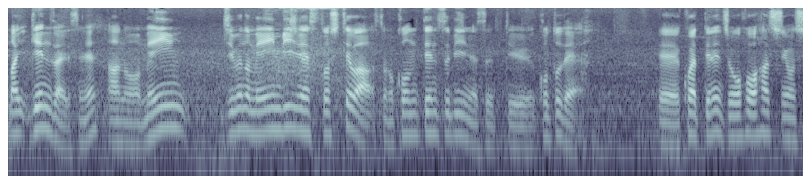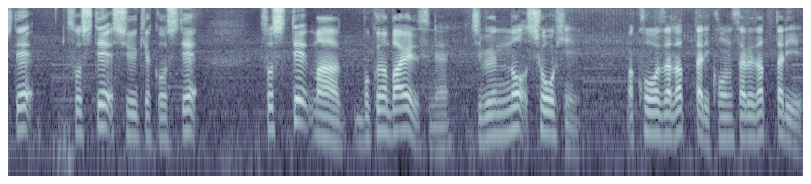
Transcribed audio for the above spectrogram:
まあ、現在ですねあのメイン自分のメインビジネスとしてはそのコンテンツビジネスっていうことで、えー、こうやってね情報発信をしてそして集客をしてそしてまあ僕の場合はですね自分の商品、まあ、講座だったりコンサルだったり、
